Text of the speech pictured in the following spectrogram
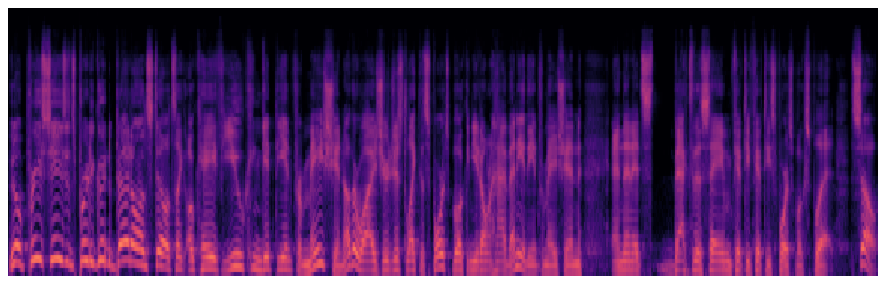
you know, preseason's pretty good to bet on still. It's like, okay, if you can get the information. Otherwise, you're just like the sports book and you don't have any of the information. And then it's back to the same 50 50 sports book split. So,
